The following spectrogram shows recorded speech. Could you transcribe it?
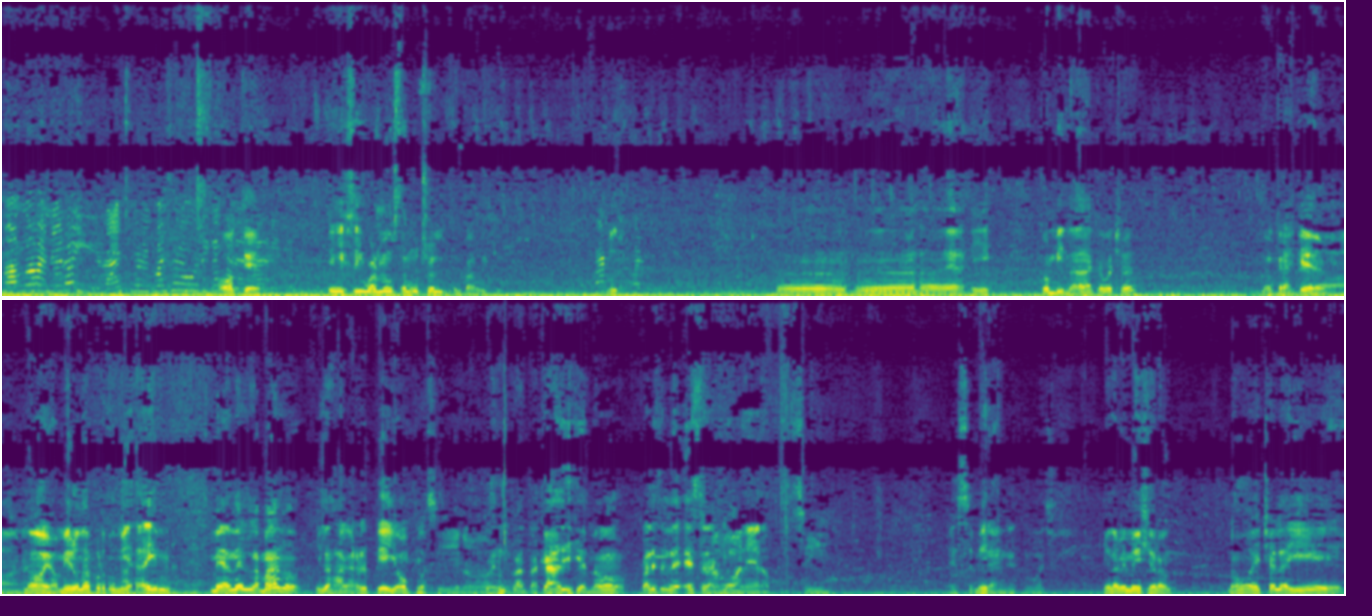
Mango habanero y rancho, pero igual se rica. con Ok. el barbecue. Sí, sí, igual me gusta mucho el, el barbecue. Barbecue, Mira. barbecue. Ah, ah, y Combinada, caguacho. ¿eh? No creas que. No, yo miro una oportunidad y me dan en la mano y las agarro el pie yo, pues. Sí, no. En cuanto acá dije, no, ¿cuál es el de este de aquí? Mango habanero. Sí. Ese Mira. Y a mí me dijeron, no, échale ahí,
